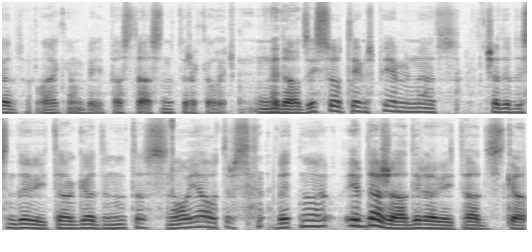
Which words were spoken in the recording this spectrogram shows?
gadu laikam bija pastāsts, nu, tur ir nedaudz izsūtījums pieminēts. 49. gada nu, tas nav jautrs, bet nu, ir dažādi. Ir arī tādas kā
